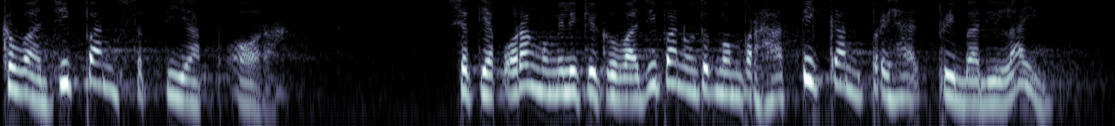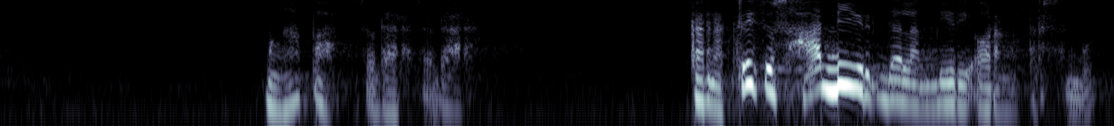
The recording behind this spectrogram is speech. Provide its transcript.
kewajiban setiap orang. Setiap orang memiliki kewajiban untuk memperhatikan pribadi lain. Mengapa, saudara-saudara? Karena Kristus hadir dalam diri orang tersebut.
